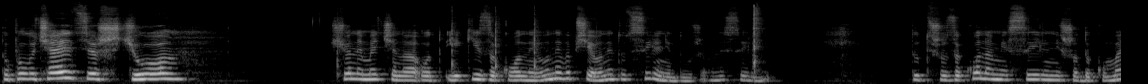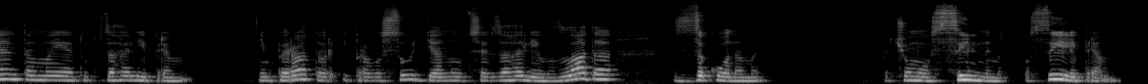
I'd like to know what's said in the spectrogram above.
то виходить, що, що Німеччина, от які закони, вони взагалі, вони тут сильні дуже, вони сильні. Тут що законами сильні, що документами, тут взагалі прям імператор і правосуддя, ну це взагалі влада з законами. Причому сильними, по силі прям.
